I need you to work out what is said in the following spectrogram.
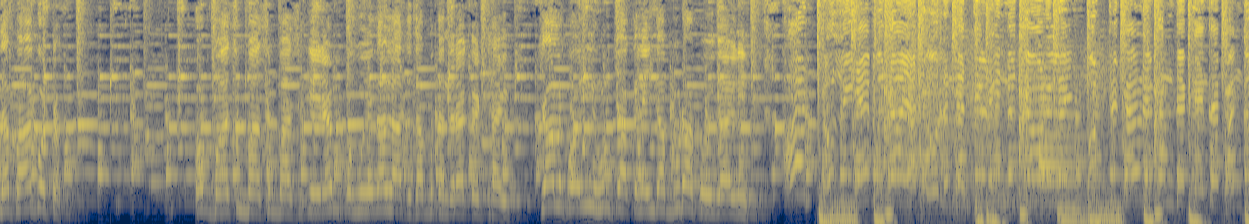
ਲੈ ਬਾਹ ਘੁੱਟ। ਉਹ ਬਸ ਬਸ ਬਸ ਕੇ ਰੇ ਪੂਏ ਦਾ ਲੱਦ ਦਾ ਪਤੰਦਰਾ ਇਕੱਠਾ ਹੀ। ਚੱਲ ਕੋਈ ਨਹੀਂ ਹੁਣ ਚੱਕ ਲੈਂਦਾ ਬੂੜਾ, ਕੋਈ ਗੱਲ ਨਹੀਂ ਓ ਢੋਲੀਏ ਬਜਾਇਆ ਢੋਲ ਨੱਚਣੇ ਨਚਾਉਣ ਲਈ। ਉੱਠ ਖੜੇ ਬੰਦੇ ਕਹਿੰਦੇ ਬੰਗਾ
